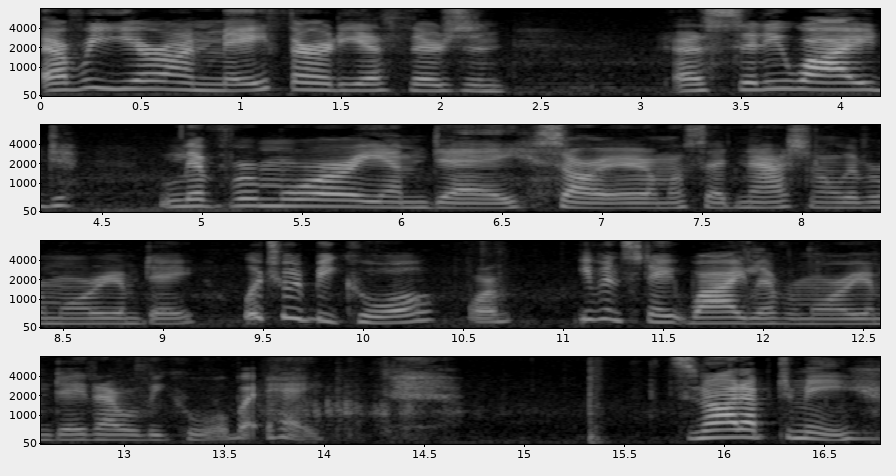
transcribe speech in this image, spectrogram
Every year on May 30th, there's an, a citywide Livermorium Day. Sorry, I almost said National Livermorium Day, which would be cool. Or even statewide Livermorium Day, that would be cool. But hey, it's not up to me.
